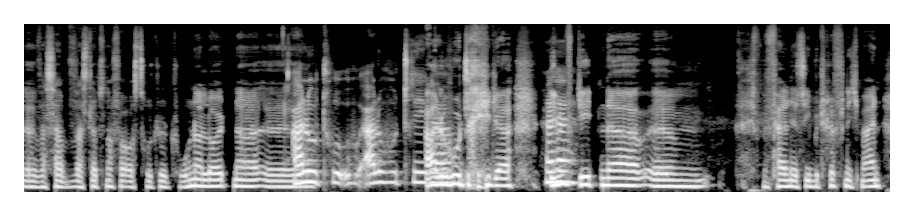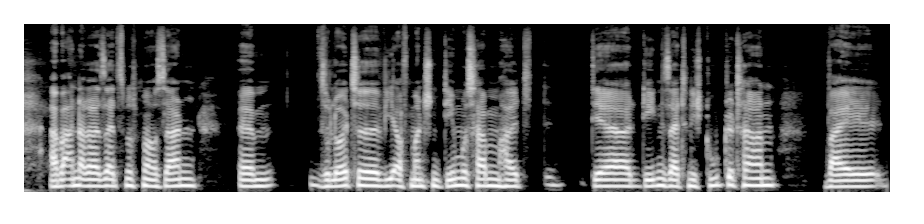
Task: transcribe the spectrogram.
äh, was, was gab es noch für Ausdrücke? Corona-Leugner, äh, Alu Aluhutträger. Aluhutträger, Impfgegner, ähm, mir fallen jetzt die Begriffe nicht mehr ein. Aber andererseits muss man auch sagen, ähm, so Leute wie auf manchen Demos haben halt der Gegenseite nicht gut getan, weil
